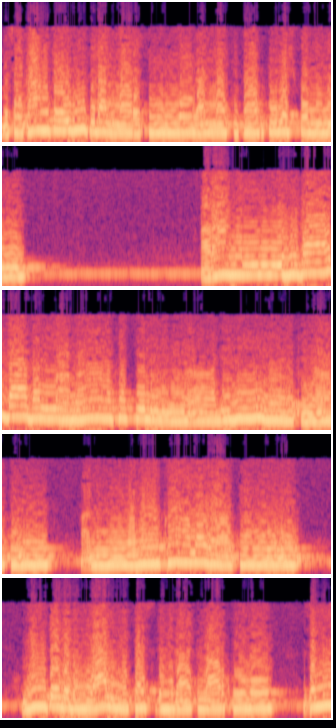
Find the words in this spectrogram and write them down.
مشرکان تو ایدی کدا اللہ رسول اللہ کتاب کی لشکلی اران الہدا بعد اللہ ما فکلونا به موکناتن انما قال واكن من ته د دنیال مپس د هدایت لار خولو زمون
